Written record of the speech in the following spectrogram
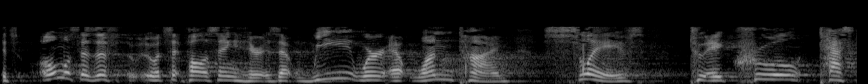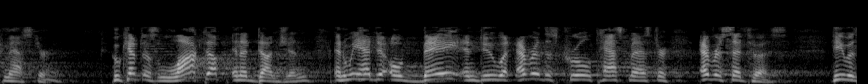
It's almost as if what Paul is saying here is that we were at one time slaves to a cruel taskmaster who kept us locked up in a dungeon, and we had to obey and do whatever this cruel taskmaster ever said to us. He was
